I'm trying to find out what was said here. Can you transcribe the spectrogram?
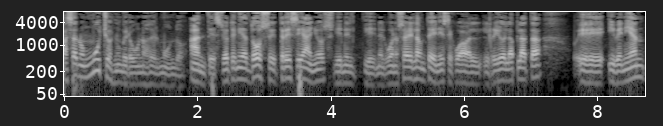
pasaron muchos número unos del mundo. Antes, yo tenía 12, 13 años y en el, y en el Buenos Aires Lawn Tennis se jugaba el, el Río de la Plata eh, y venían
